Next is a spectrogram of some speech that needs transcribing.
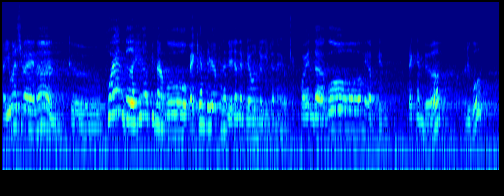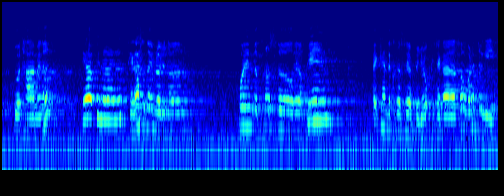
자 이번 시간에는 그 포핸드 헤어핀하고 백핸드 헤어핀은 예전에 배운 적이 있잖아요. 이렇게 포핸드하고 헤어핀, 백핸드 그리고 요 다음에는 헤어핀을 대각선에 밀어주는 포핸드 크로스 헤어핀, 백핸드 크로스 헤어핀 이렇게 제가 수업을 한 적이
